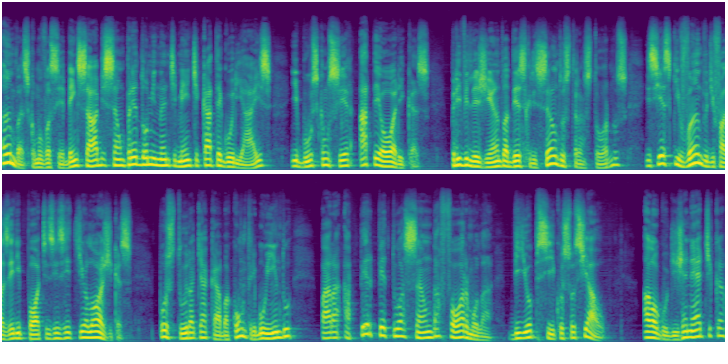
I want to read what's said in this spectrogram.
Ambas, como você bem sabe, são predominantemente categoriais e buscam ser ateóricas, privilegiando a descrição dos transtornos e se esquivando de fazer hipóteses etiológicas, postura que acaba contribuindo para a perpetuação da fórmula biopsicossocial, algo de genética,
